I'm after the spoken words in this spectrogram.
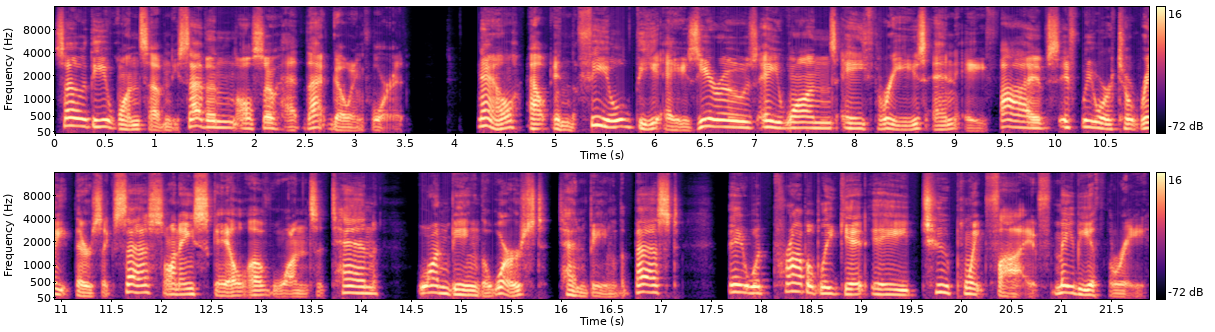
so the 177 also had that going for it. Now, out in the field, the A0s, A1s, A3s, and A5s, if we were to rate their success on a scale of 1 to 10, 1 being the worst, 10 being the best, they would probably get a 2.5, maybe a 3.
